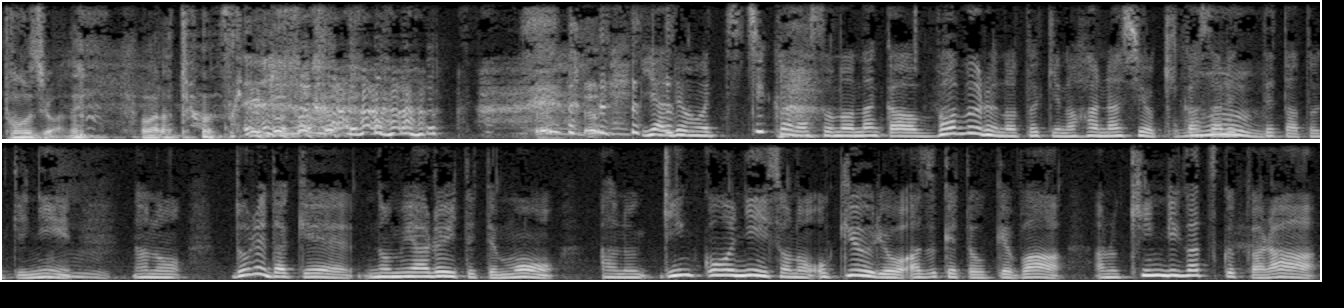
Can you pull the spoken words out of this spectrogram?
当時はね、笑ってますけど。いやでも父からそのなんかバブルの時の話を聞かされてた時に、うん。うん、あのどれだけ飲み歩いててもあの銀行にそのお給料を預けておけばあの金利がつくから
